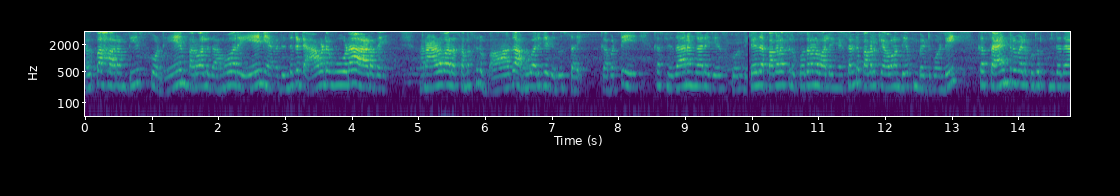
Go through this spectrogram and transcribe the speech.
అల్పాహారం తీసుకోండి. ఏం పర్వాలేదు అమ్మవారు ఏమి అన్నది ఎందుకంటే ఆవిడ కూడా ఆడదే. మన ఆడవాళ్ళ సమస్యలు బాగా అమ్మవారికే తెలుస్తాయి. కాబట్టి కాస్త నిదానంగానే చేసుకోండి. లేదా పగల అసలు కుదరని వాళ్ళు ఏం చేస్తారంటే పగలకి కేవలం దీపం పెట్టుకోండి. కాస్త సాయంత్రం వేళ కుదురుతుంది కదా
